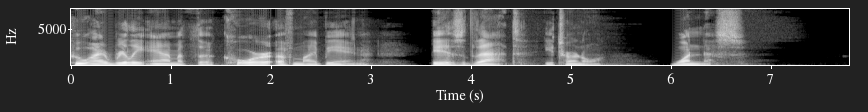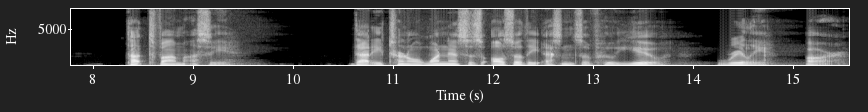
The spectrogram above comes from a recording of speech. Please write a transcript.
Who I really am at the core of my being is that eternal oneness. Tat Tvam Asi. That eternal oneness is also the essence of who you really are.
